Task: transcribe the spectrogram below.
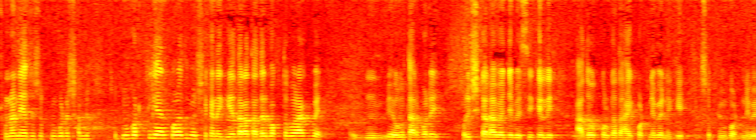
শুনানি আছে সুপ্রিম কোর্টের সামনে। সুপ্রিম কোর্ট ক্লিয়ার করে দেবে, সেখানে গিয়ে তারা তাদের বক্তব্য রাখবে এবং তারপরে পরিষ্কার হবে যে বেসিক্যালি আদৌ কলকাতা হাইকোর্ট নেবে নাকি সুপ্রিম কোর্ট নেবে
